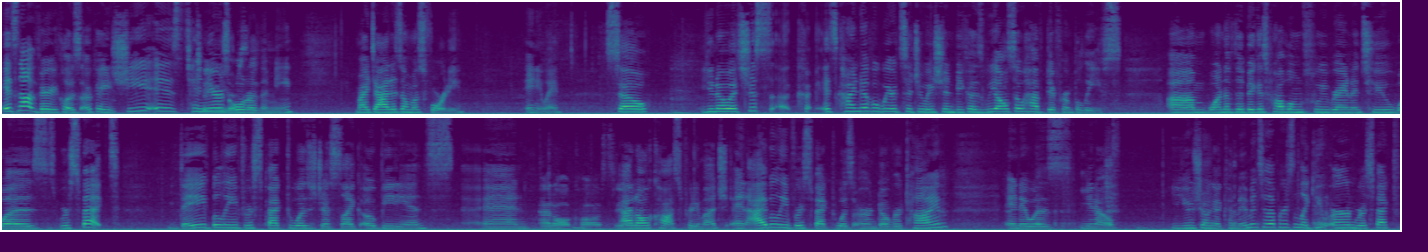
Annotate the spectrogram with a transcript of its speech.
it's not very close. Okay she is 10, 10 years, years. older than me. My dad is almost 40 anyway so you know it's just uh, it's kind of a weird situation because we also have different beliefs. Um, one of the biggest problems we ran into was respect. They believed respect was just like obedience and at all costs yeah. at all costs pretty much. And i believe respect was earned over time and it was you know you showing a commitment to that person. Like you earn respect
